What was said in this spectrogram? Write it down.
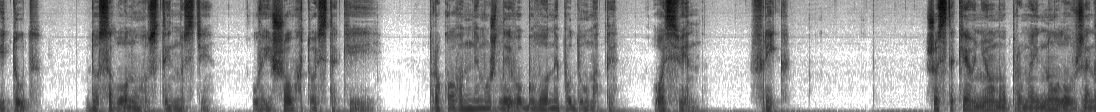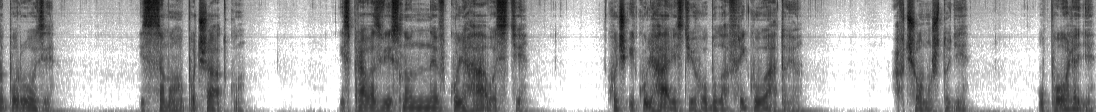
І тут, до салону гостинності, увійшов хтось такий, про кого неможливо було не подумати. Ось він, Фрік. Щось таке в ньому промайнуло вже на порозі, із самого початку. І справа, звісно, не в кульгавості, хоч і кульгавість його була фрікуватою. А в чому ж тоді? У погляді?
